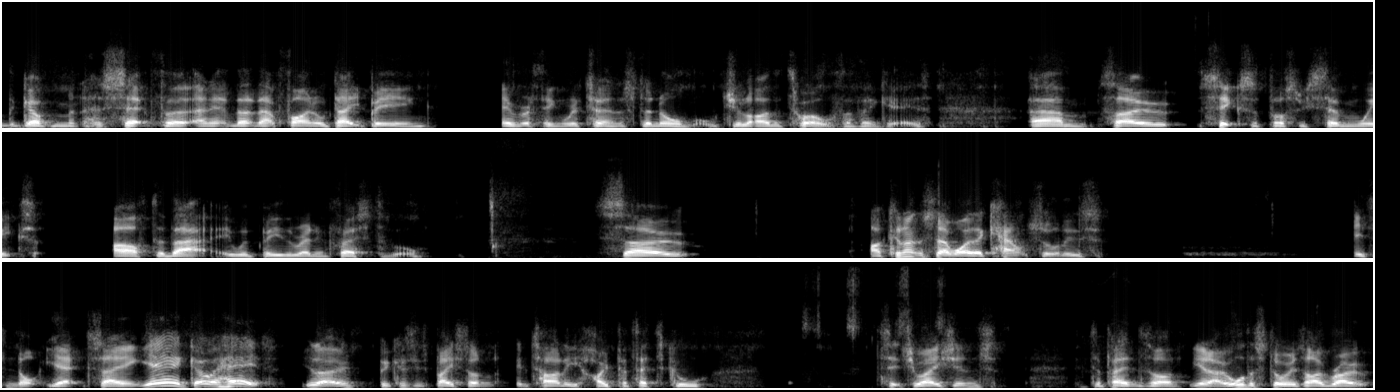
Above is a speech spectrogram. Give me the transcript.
the government has set for, and it, that, that final date being everything returns to normal, July the twelfth, I think it is. Um, so six or possibly seven weeks after that, it would be the Reading Festival. So I can understand why the council is is not yet saying, yeah, go ahead, you know, because it's based on entirely hypothetical situations. It depends on, you know, all the stories I wrote,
